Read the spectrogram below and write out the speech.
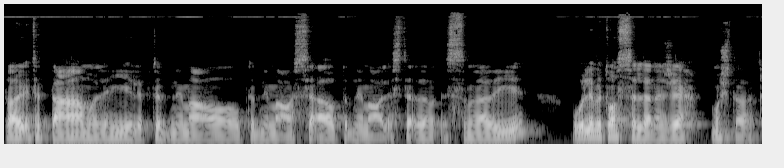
طريقة التعامل هي اللي بتبني معه وبتبني معه الثقة وبتبني معه الاست- الاستمرارية واللي بتوصل لنجاح مشترك.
